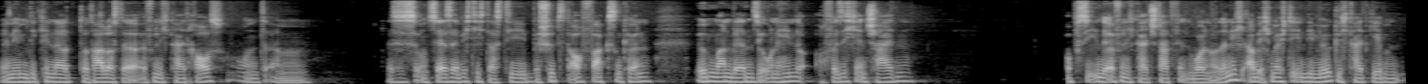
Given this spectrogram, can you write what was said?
wir nehmen die Kinder total aus der Öffentlichkeit raus und ähm, es ist uns sehr, sehr wichtig, dass die beschützt aufwachsen können. Irgendwann werden sie ohnehin auch für sich entscheiden, ob sie in der Öffentlichkeit stattfinden wollen oder nicht. Aber ich möchte ihnen die Möglichkeit geben,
